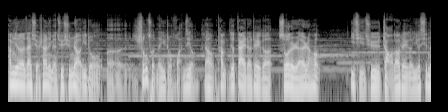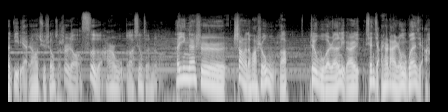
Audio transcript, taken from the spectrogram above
他们就要在雪山里面去寻找一种呃生存的一种环境，然后他们就带着这个所有的人，然后一起去找到这个一个新的地点，然后去生存。是有四个还是五个幸存者？他应该是上来的话是有五个，这五个人里边先讲一下大概人物关系啊，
